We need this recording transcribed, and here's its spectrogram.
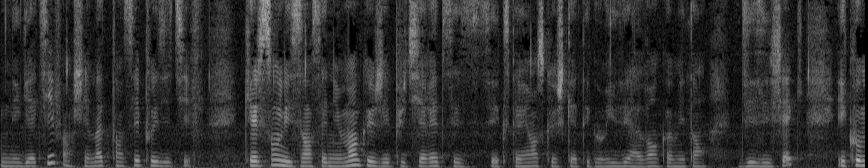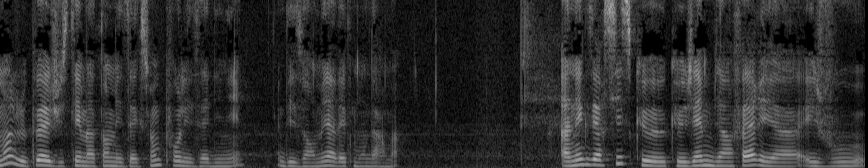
négatifs en schémas de pensée positifs. Quels sont les enseignements que j'ai pu tirer de ces, expériences que je catégorisais avant comme étant des échecs? Et comment je peux ajuster maintenant mes actions pour les aligner désormais avec mon dharma? Un exercice que, que j'aime bien faire et, euh, je, vous,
